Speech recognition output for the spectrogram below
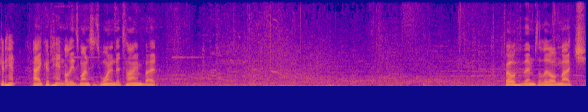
Could I could handle these monsters one at a time, but both of them's a little much.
